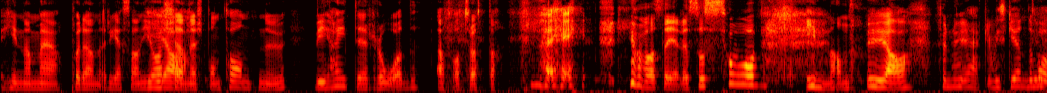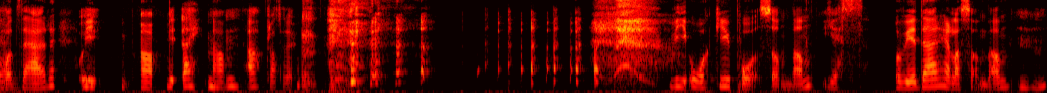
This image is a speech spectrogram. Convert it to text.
hinna med på den resan. Jag Ja. känner spontant nu, vi har inte råd att vara trötta. Nej. Jag bara säger det, så sov innan. Ja. För nu jäklar, vi ska ju ändå Du bara vet. vara där. Oj. ja. Vi, nej, mm, Ja. mm, ja, prata du. Vi åker ju på söndagen Yes. och vi är där hela söndagen, Mm.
